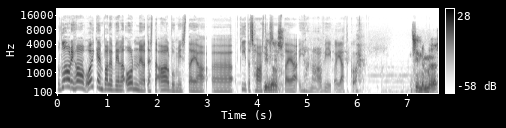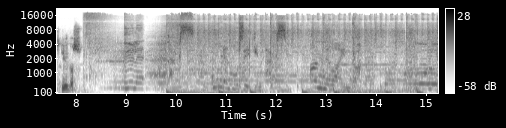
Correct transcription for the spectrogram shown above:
Mutta Lauri Haav, oikein paljon vielä onnea tästä albumista ja äh, kiitos haastiksesta ja ihanaa viikon jatkoa. Sinne myös, kiitos. Yle X. Uuden musiikin X. Anne Lainto. Kuuluu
